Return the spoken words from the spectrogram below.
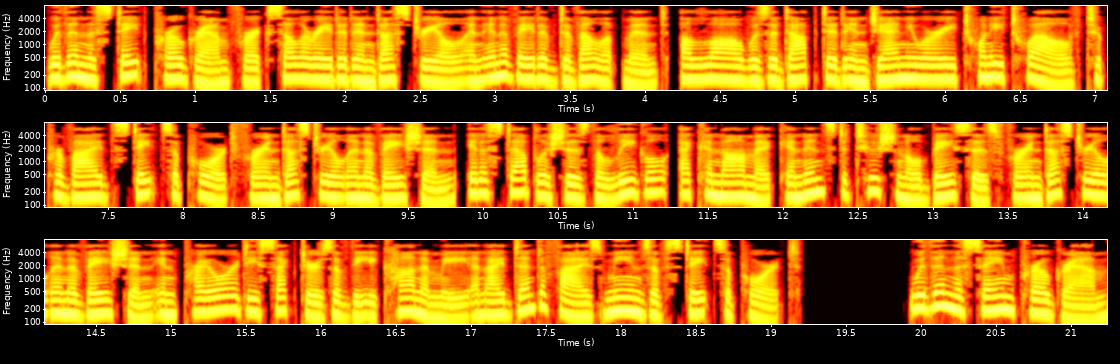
Within the State Program for Accelerated Industrial and Innovative Development, a law was adopted in January 2012 to provide state support for industrial innovation. It establishes the legal, economic, and institutional basis for industrial innovation in priority sectors of the economy and identifies means of state support. Within the same program,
